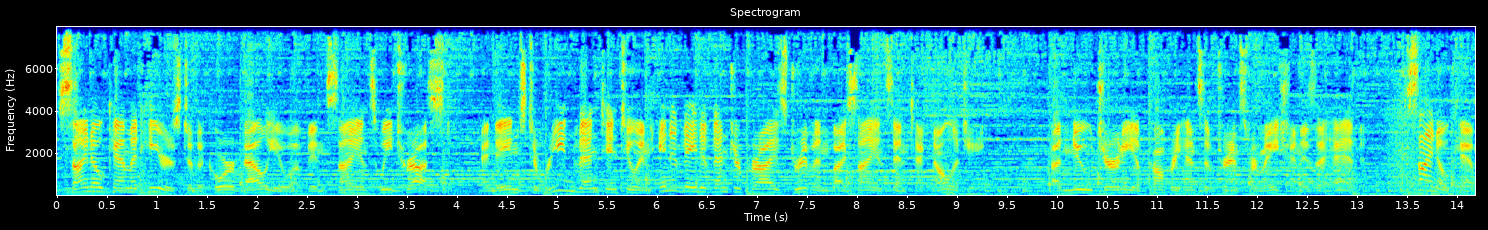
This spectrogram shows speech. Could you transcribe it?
Sinochem adheres to the core value of In Science We Trust and aims to reinvent into an innovative enterprise driven by science and technology. A new journey of comprehensive transformation is ahead. Sinochem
